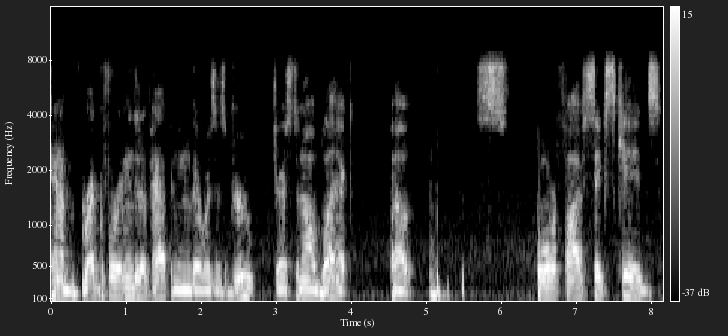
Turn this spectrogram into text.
And uh, right before it ended up happening, there was this group dressed in all black, about four, five, six kids,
